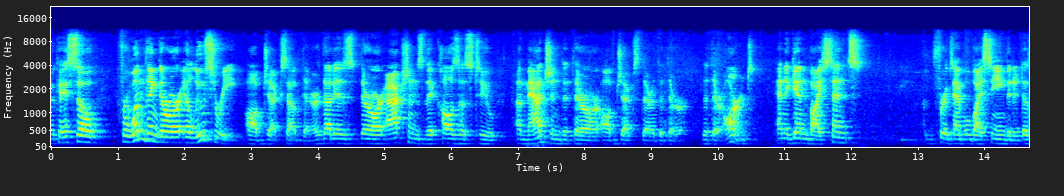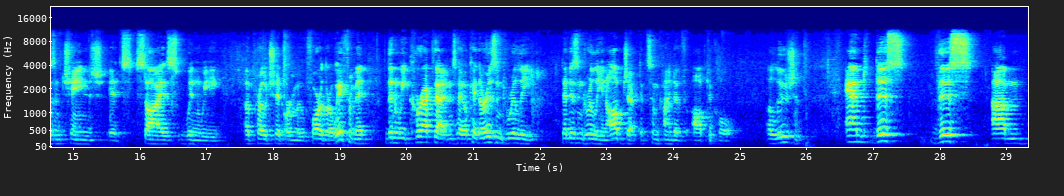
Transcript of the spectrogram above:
Okay, so for one thing, there are illusory objects out there. That is, there are actions that cause us to imagine that there are objects there that there, that there aren't. And again, by sense, for example, by seeing that it doesn't change its size when we approach it or move farther away from it, then we correct that and say, okay, there isn't really, that isn't really an object, it's some kind of optical illusion. And this, this um,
